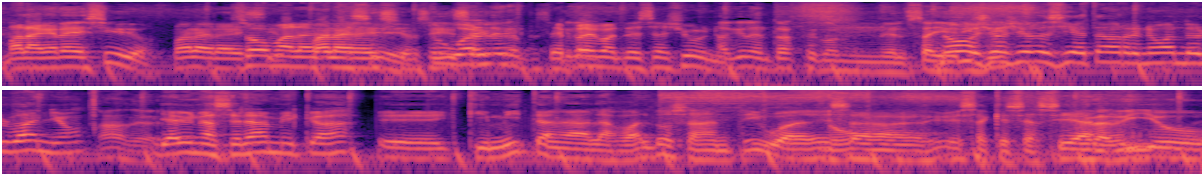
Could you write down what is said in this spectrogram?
Malagradecido. Malagradecido, malagradecidos. malagradecido, sí, después con el desayuno. ¿A qué le entraste con el 6 No, yo ayer decía que estaba renovando el baño Ah, de- y hay una cerámica eh, que imitan a las baldosas antiguas, No. esas, esas que se hacían. Gradillo.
